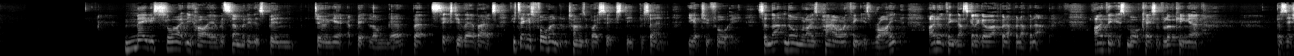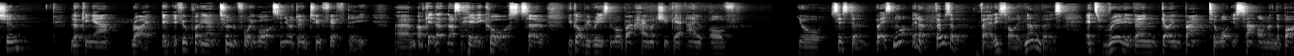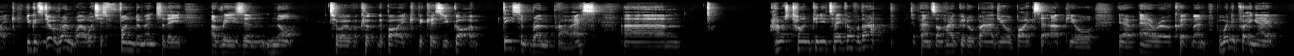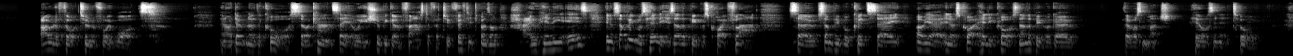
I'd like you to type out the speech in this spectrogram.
maybe slightly higher with somebody that's been doing it a bit longer, but 60 or thereabouts. If you take his 400 and times it by 60%, you get 240. So that normalized power, I think, is right. I don't think that's going to go up and up and up and up. I think it's more a case of looking at position, looking at right. If you're putting out 240 watts and you're doing 250, um, okay, that, that's a hilly course. So you've got to be reasonable about how much you get out of your system. But it's not, you know, those are fairly solid numbers. It's really then going back to what you're sat on and the bike. You can still run well, which is fundamentally a reason not to overcook the bike because you've got a decent run prowess. Um, how much time can you take off of that? Depends on how good or bad your bike setup, your you know aero equipment. But when you're putting out, I would have thought 240 watts now, I don't know the course, so I can't say, oh, you should be going faster for 250. It depends on how hilly it is. You know, some people's hilly is, other people's quite flat. So some people could say, oh, yeah, you know, it's quite a hilly course. And other people go, there wasn't much hills in it at all.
